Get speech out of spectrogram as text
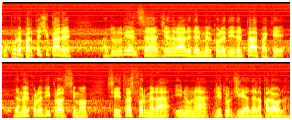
oppure partecipare ad un'udienza generale del mercoledì del Papa che da mercoledì prossimo si trasformerà in una liturgia della parola.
